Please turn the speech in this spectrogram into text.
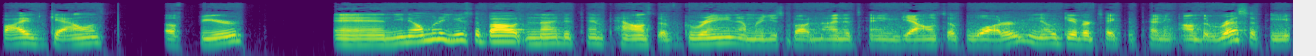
five gallons of beer, and you know I'm going to use about nine to ten pounds of grain. I'm going to use about nine to ten gallons of water. You know, give or take depending on the recipe.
